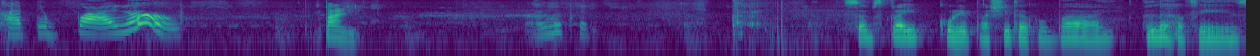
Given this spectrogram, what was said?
খাতে পারো পারি আমি পারি সাবস্ক্রাইব করে পাশে থাকো বাই আল্লাহ হাফেজ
